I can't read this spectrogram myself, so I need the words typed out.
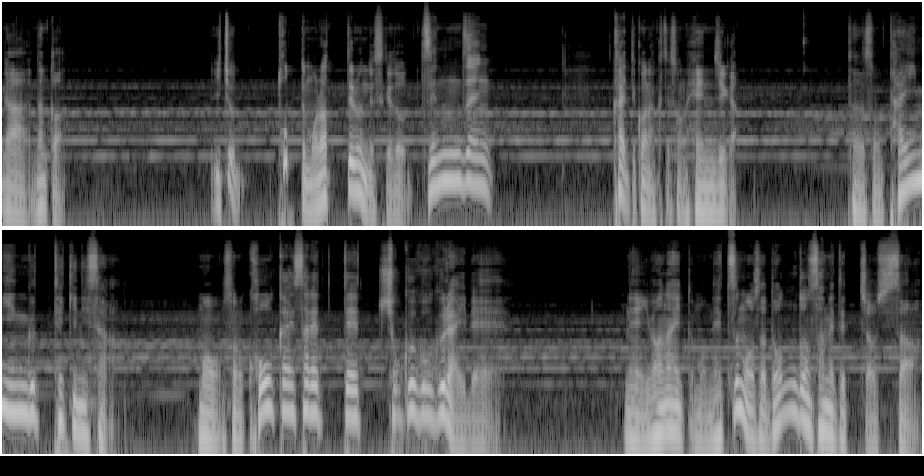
が、なんか、一応取ってもらってるんですけど、全然返ってこなくて、その返事が。ただそのタイミング的にさ、もうその公開されて直後ぐらいで、ね、言わないともう熱もさ、どんどん冷めてっちゃうしさ、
